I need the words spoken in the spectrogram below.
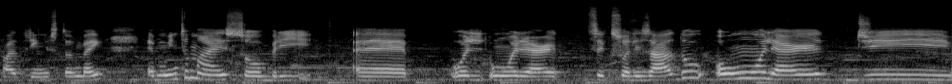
quadrinhos também é muito mais sobre é, um olhar sexualizado ou um olhar de,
